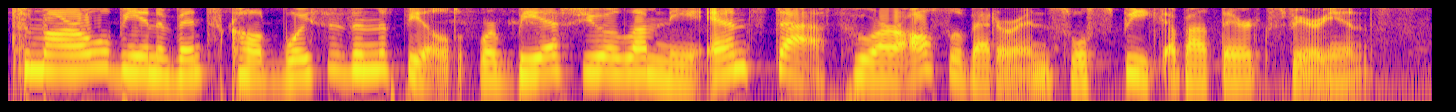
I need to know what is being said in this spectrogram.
Tomorrow will be an event called Voices in the Field, where BSU alumni and staff who are also veterans will speak about their experience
